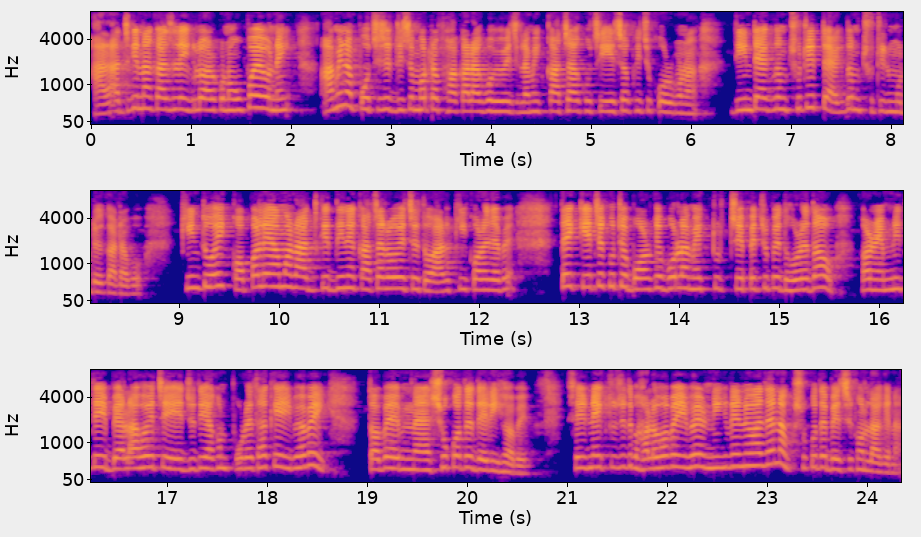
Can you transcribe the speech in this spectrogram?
আর আজকে না কাজলে এগুলো আর কোনো উপায়ও নেই। আমি না পঁচিশে ডিসেম্বরটা ফাঁকা রাখব ভেবেছিলাম আমি কাচাকুচি, এসব কিছু করব না। দিনটা একদম ছুটির, তো একদম ছুটির মুডে কাটাবো। কিন্তু ওই কপালে আমার আজকের দিনে কাঁচা রয়েছে তো, আর কি করা যাবে? তাই কেচে কুচে বরকে বললাম, একটু চেপে চুপে ধরে দাও, কারণ এমনিতেই বেলা হয়েছে, এ যদি এখন পড়ে থাকে এইভাবেই, তবে শুকোতে দেরি হবে। সেই জন্য একটু যদি ভালোভাবে এইভাবে নিগড়ে নেওয়া যায় না, শুকোতে বেশিক্ষণ লাগে না।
